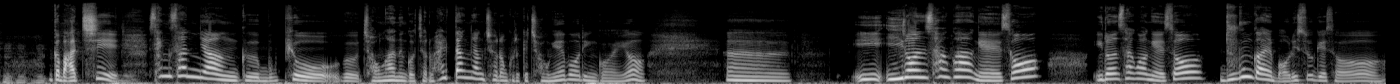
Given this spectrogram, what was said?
그러니까 마치 생산량 그 목표 그 정하는 것처럼 할당량처럼 그렇게 정해버린 거예요. 어, 이 이런 상황에서 이런 상황에서 누군가의 머릿속에서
